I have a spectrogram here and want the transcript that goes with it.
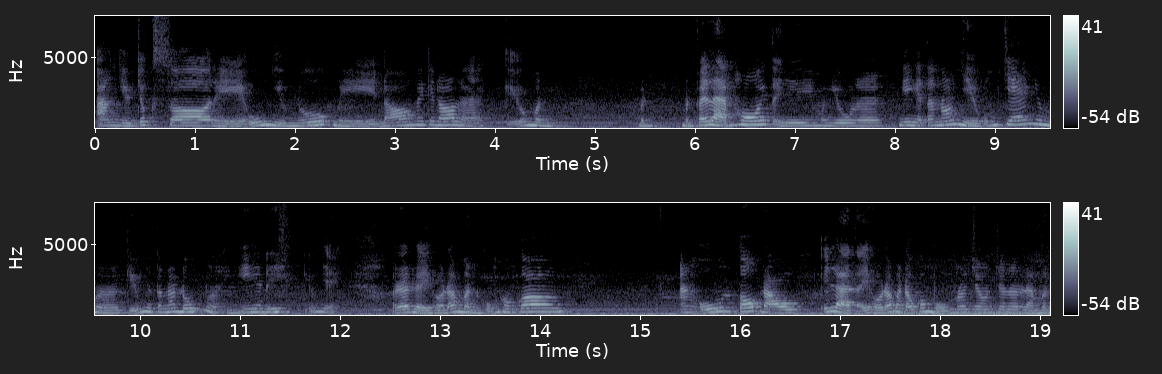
ăn nhiều chất xơ nè uống nhiều nước nè đó mấy cái đó là kiểu mình mình mình phải làm thôi tại vì mặc dù là nghe người ta nói nhiều cũng chán nhưng mà kiểu người ta nói đúng mà thì nghe đi kiểu vậy thật ra thì hồi đó mình cũng không có ăn uống tốt đâu. Ý là tại hồi đó mình đâu có mụn đâu, cho cho nên là mình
